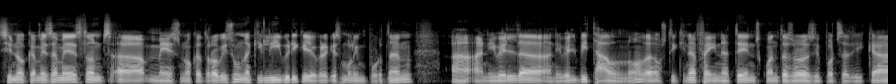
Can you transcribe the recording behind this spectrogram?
sinó que a més a més, doncs, uh, més, no? que trobis un equilibri que jo crec que és molt important uh, a, nivell de, a nivell vital, no? de, hosti, quina feina tens, quantes hores hi pots dedicar,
